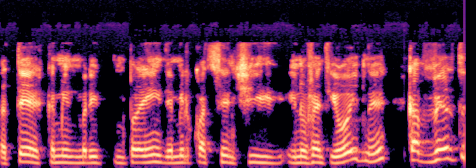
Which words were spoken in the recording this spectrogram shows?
Até caminho marítimo para a Índia em 1498, não é? Cabo Verde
